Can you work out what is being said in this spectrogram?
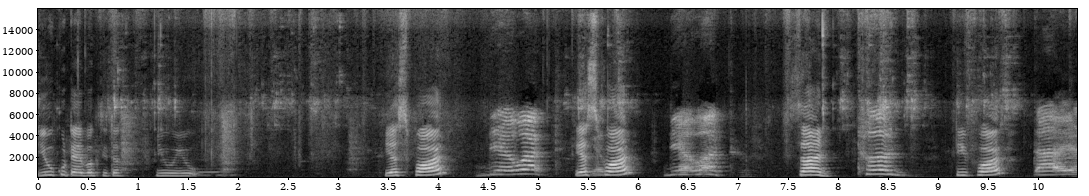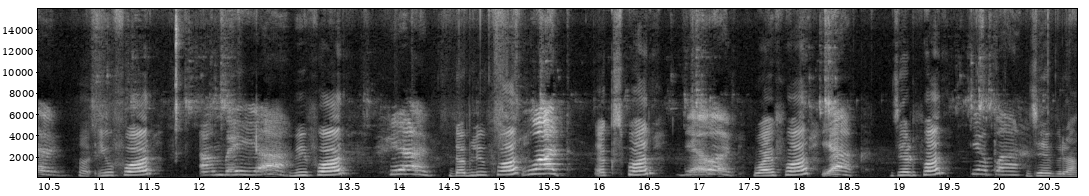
यू कुठे आहे बघ तिथं? U U S for S for sun T for U for V for W for X for Y for Z for zebra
